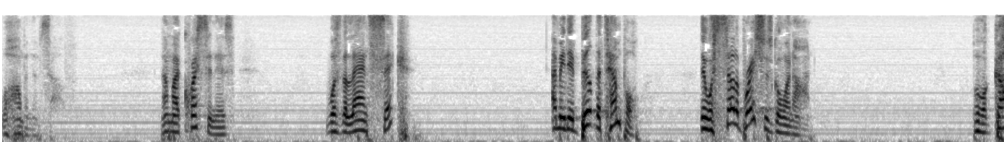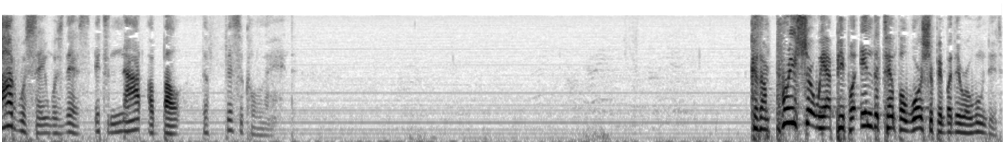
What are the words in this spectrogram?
will humble themselves." Now my question is, was the land sick? I mean, they built the temple. There were celebrations going on. But what God was saying was this it's not about the physical land. Because I'm pretty sure we have people in the temple worshiping, but they were wounded.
